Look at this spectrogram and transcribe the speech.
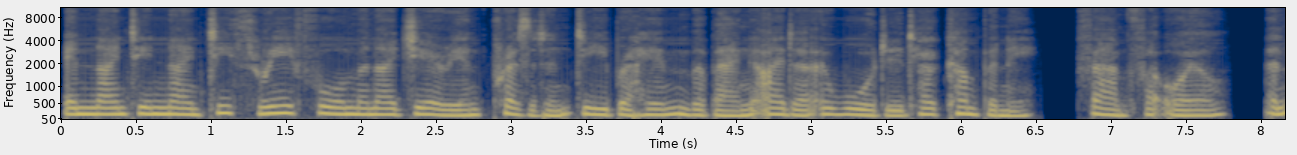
In 1993 former Nigerian President Ibrahim Babangida awarded her company, Famfa Oil, an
